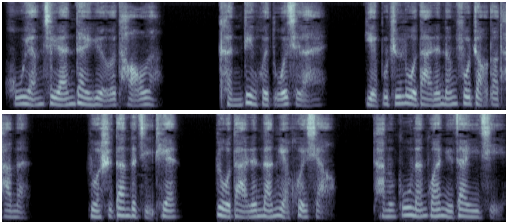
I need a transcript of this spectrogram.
胡杨既然带月娥逃了，肯定会躲起来，也不知洛大人能否找到他们。若是耽搁几天，洛大人难免会想，他们孤男寡女在一起，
